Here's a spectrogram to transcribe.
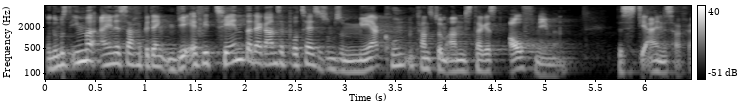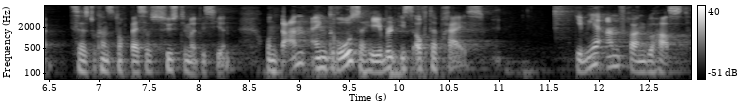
Und du musst immer eine Sache bedenken, je effizienter der ganze Prozess ist, umso mehr Kunden kannst du am Ende des Tages aufnehmen. Das ist die eine Sache. Das heißt, du kannst noch besser systematisieren. Und dann ein großer Hebel ist auch der Preis. Je mehr Anfragen du hast,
